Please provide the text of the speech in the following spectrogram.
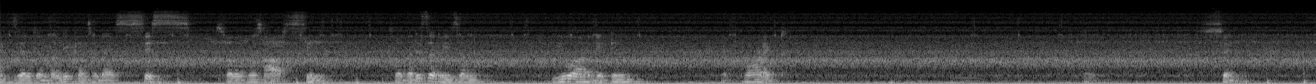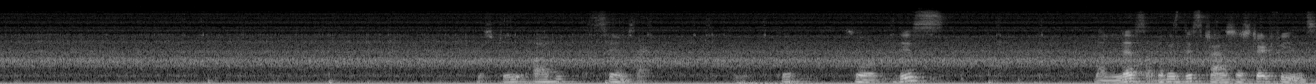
axial generally considered as cis. So that means are syn so that is the reason you are getting a product syn these two are the same side. Okay so this the less that is this transition state feels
